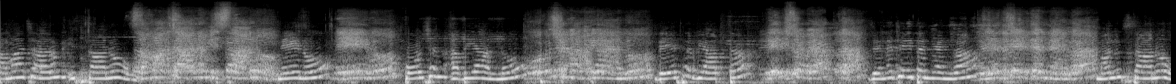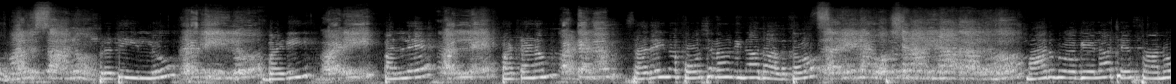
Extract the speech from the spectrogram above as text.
సమాచారం ఇస్తాను. పోషణ్ అభియాన్ను దేశవ్యాప్త జన చైతన్యంగా మలుస్తాను. ప్రతి ఇల్లు బడి పల్లె పట్టణం సరైన పోషణ నినాదాలతో మారుమోగేలా చేస్తాను.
